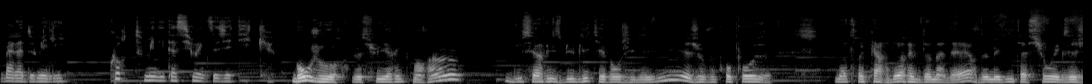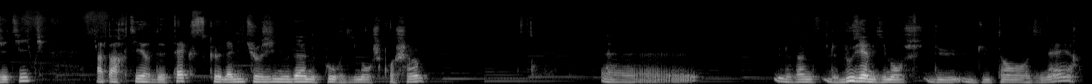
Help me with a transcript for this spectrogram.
Baladomélie, courte méditation exégétique. Bonjour, je suis Éric Morin du service biblique Évangile et Vie et je vous propose notre quart d'heure hebdomadaire de méditation exégétique à partir de textes que la liturgie nous donne pour dimanche prochain, euh, le, 12e dimanche du, du temps ordinaire.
